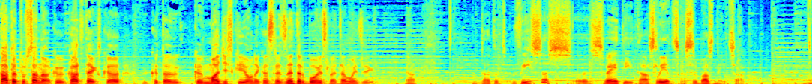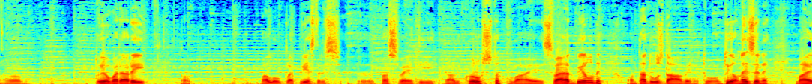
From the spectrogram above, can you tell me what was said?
kā tad tur sanāk? Kāds teiks, ka, ka, tā, ka maģiski jau nekas redz nedarbojas vai tam līdzīgi? Jā. Tātad visas svētītās lietas, kas ir baznīcā, tu jau vari arī nu, palūgt, lai priesteris pasvētī kādu krustu vai svētbildi, un tad uzdāvini to. Un tu jau nezini, vai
